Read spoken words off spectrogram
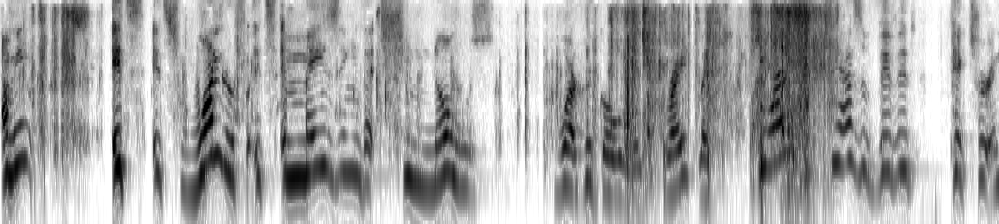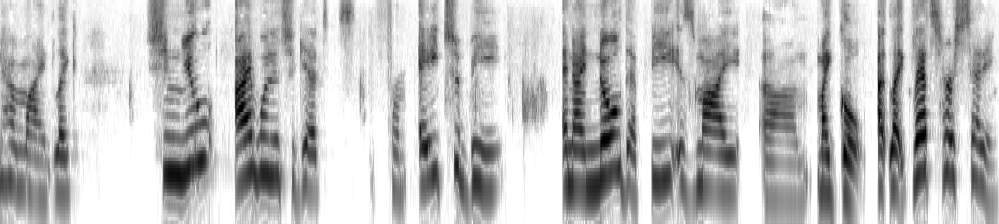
i mean it's it's wonderful. It's amazing that she knows what her goal is right? Like she has she has a vivid picture in her mind. Like she knew i wanted to get from a to b and i know that b is my um my goal. I, like that's her setting.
